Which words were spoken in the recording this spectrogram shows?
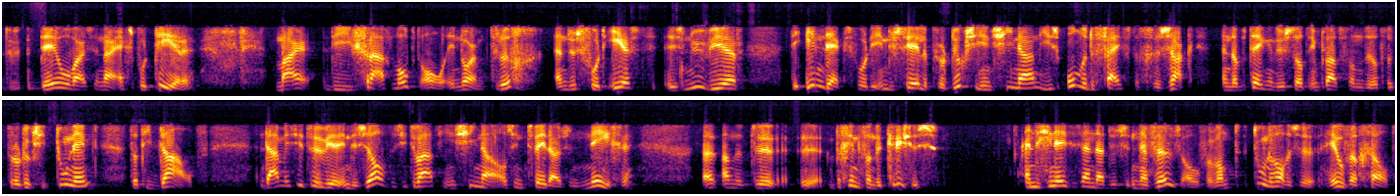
de- deel waar ze naar exporteren. Maar die vraag loopt al enorm terug. En dus voor het eerst is nu weer de index voor de industriële productie in China... die is onder de 50 gezakt. En dat betekent dus dat in plaats van dat de productie toeneemt, dat die daalt. Daarmee zitten we weer in dezelfde situatie in China als in 2009... eh, aan het eh, eh, begin van de crisis. En de Chinezen zijn daar dus nerveus over. Want toen hadden ze heel veel geld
